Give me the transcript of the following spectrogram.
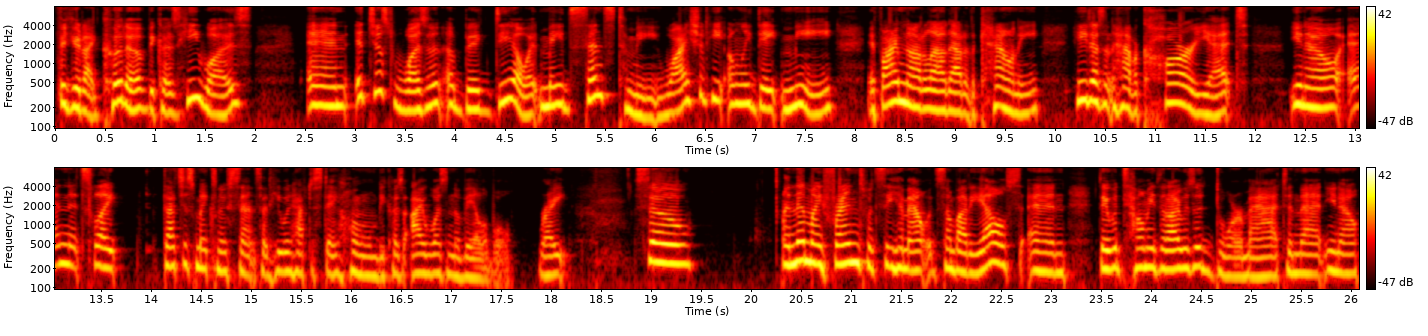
figured I could have because he was. And it just wasn't a big deal. It made sense to me. Why should he only date me if I'm not allowed out of the county? He doesn't have a car yet, you know? And it's like, that just makes no sense that he would have to stay home because I wasn't available, right? So and then my friends would see him out with somebody else and they would tell me that I was a doormat and that, you know,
